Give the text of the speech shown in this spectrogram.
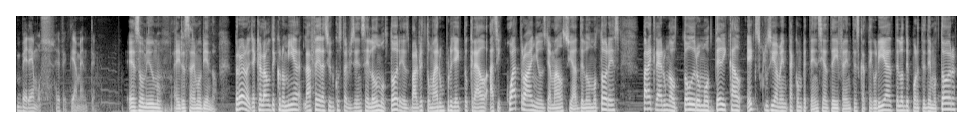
veremos efectivamente. Eso mismo, ahí lo estaremos viendo. Pero bueno, ya que hablamos de economía, la Federación Costarricense de los Motores va a retomar un proyecto creado hace cuatro años llamado Ciudad de los Motores para crear un autódromo dedicado exclusivamente a competencias de diferentes categorías de los deportes de motor,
